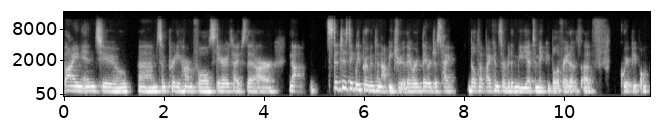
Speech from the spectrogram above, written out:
buying into um, some pretty harmful stereotypes that are not statistically proven to not be true. They were they were just hype built up by conservative media to make people afraid of of queer people.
